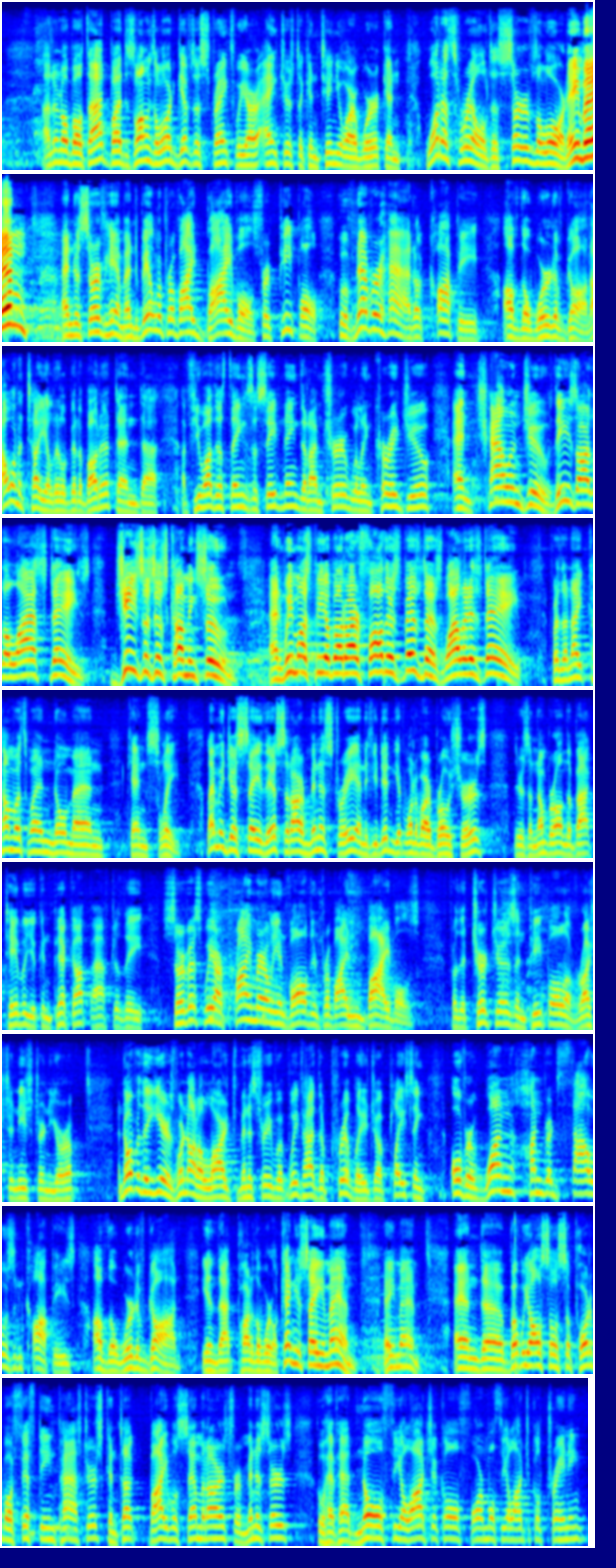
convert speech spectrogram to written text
I don't know about that, but as long as the Lord gives us strength, we are anxious to continue our work. And what a thrill to serve the Lord. Amen? Amen? And to serve Him and to be able to provide Bibles for people who have never had a copy of the Word of God. I want to tell you a little bit about it and uh, a few other things this evening that I'm sure will encourage you and challenge you. These are the last days. Jesus is coming soon, and we must be about our Father's business while it is day, for the night cometh when no man can sleep. Let me just say this that our ministry, and if you didn't get one of our brochures, there's a number on the back table you can pick up after the service. We are primarily involved in providing Bibles for the churches and people of Russia and Eastern Europe. And over the years, we're not a large ministry, but we've had the privilege of placing over 100,000 copies of the Word of God in that part of the world. Can you say amen? Amen. And, uh, but we also support about 15 pastors, conduct Bible seminars for ministers who have had no theological, formal theological training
